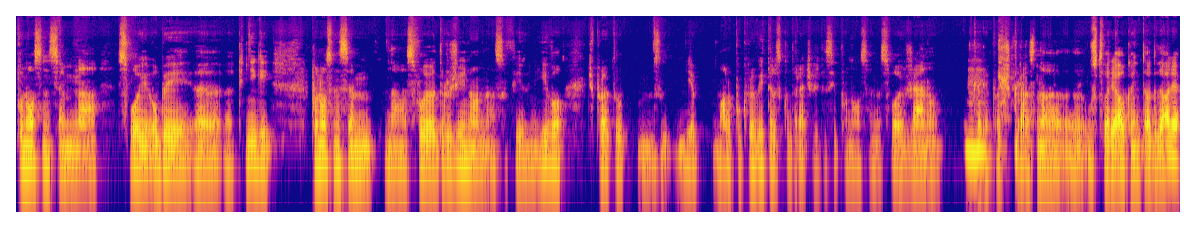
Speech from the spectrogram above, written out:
Ponosen sem na svoji obe eh, knjigi. Ponosen sem na svojo družino, na Sofijo in Ivo, čeprav to je malo pokroviteljsko, da rečeš, da si ponosen na svojo ženo, mm. ker je pač krasna uh, ustvarjalka in tako dalje.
